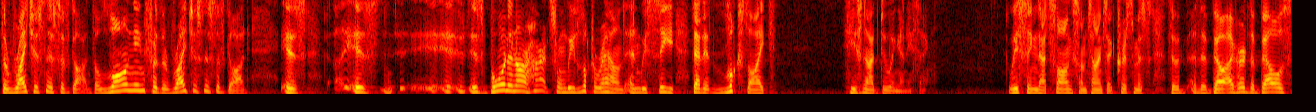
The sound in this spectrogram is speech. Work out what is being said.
the righteousness of God, the longing for the righteousness of God is, is, is born in our hearts when we look around and we see that it looks like he's not doing anything. We sing that song sometimes at Christmas. The, the bell, I heard the bells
